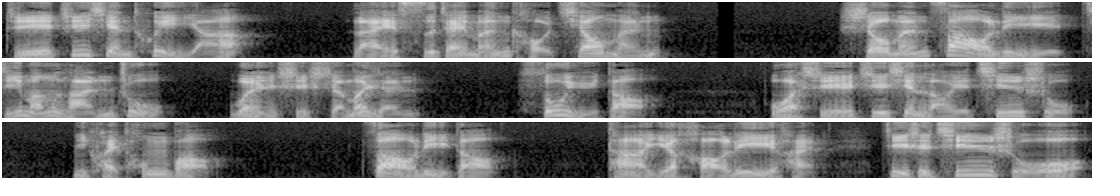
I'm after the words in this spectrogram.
只知县退衙。来私宅门口敲门，守门造吏急忙拦住，问是什么人。苏雨道：“我是知县老爷亲属，你快通报。”造吏道：“大爷好厉害，既是亲属，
